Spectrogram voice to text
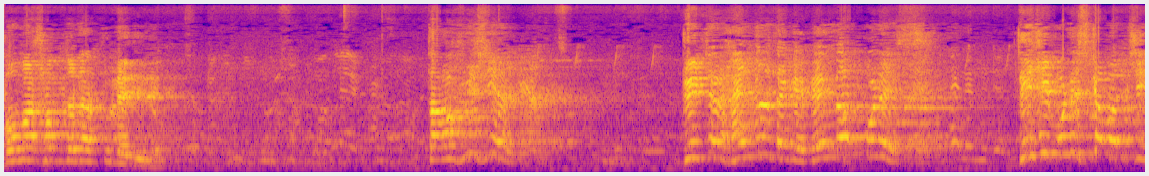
বোমা শব্দটা তুলে দিল। তার অফিসিয়াল টুইটার হ্যান্ডেল থেকে বেঙ্গল পুলিশ ডিজি পুলিশকে বলছি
